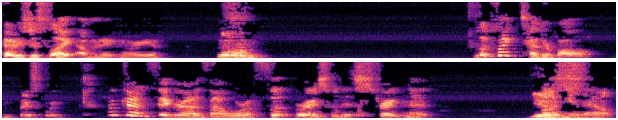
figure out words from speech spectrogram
Cody's just like, I'm gonna ignore you. No, I'm Looks like tetherball. basically. I'm trying to figure out if I wore a foot brace, would it straighten that Yes. onion out?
